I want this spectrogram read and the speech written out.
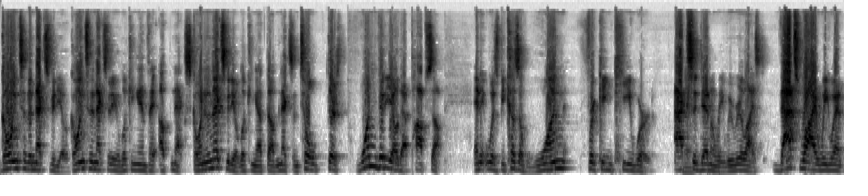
going to the next video, going to the next video, looking at the up next, going to the next video, looking at the up next until there's one video that pops up. And it was because of one freaking keyword. Accidentally, yeah. we realized that's why we went,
